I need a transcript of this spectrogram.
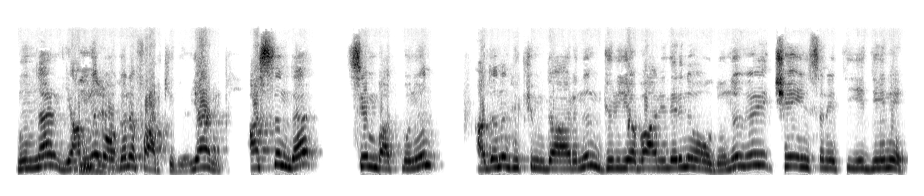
bunlar yamyam olduğunu fark ediyor. Yani aslında Simbat bunun adanın hükümdarının gül yabanileri olduğunu ve çiğ insan eti yediğini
